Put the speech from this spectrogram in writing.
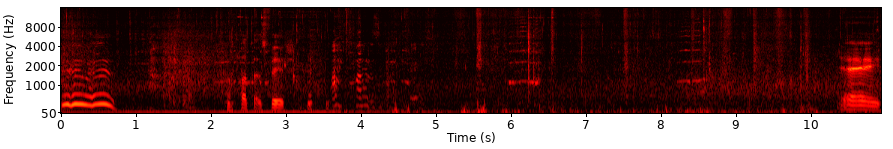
Woohoo. I thought that was fish. I thought it was fish. Yay.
